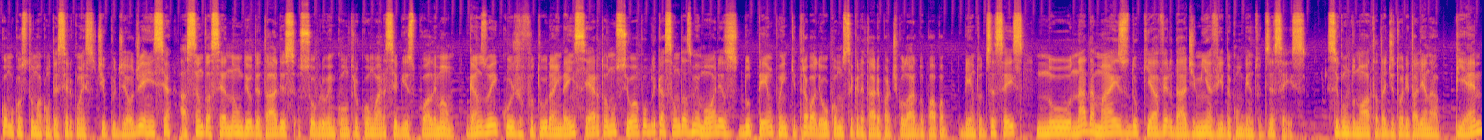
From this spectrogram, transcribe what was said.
Como costuma acontecer com esse tipo de audiência, a Santa Sé não deu detalhes sobre o encontro com o arcebispo alemão. Gansway, cujo futuro ainda é incerto, anunciou a publicação das memórias do tempo em que trabalhou como secretário particular do Papa Bento XVI no Nada Mais do que a Verdade Minha Vida com Bento XVI. Segundo nota da editora italiana PM,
